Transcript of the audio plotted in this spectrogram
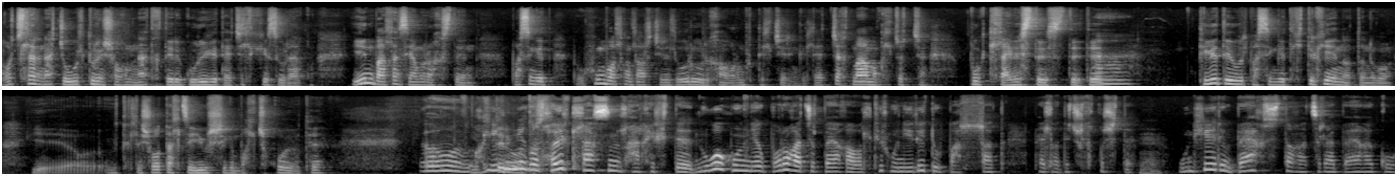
уучлаарай наа чи үйлдвэрийн шугам наадах дээр гүрийгээд ажил гэхээс өөр аргагүй. Энэ баланс ямар байх хэвээр бас ингээд хүн болгон л орж ирэл өөрөө өөрийнхөө уран бүтээлчээр ингээд яаж яхад маа монголчууд ч бүгд л авьяастай өстэй тий Тэгээд байвал бас ингээд хитрхийн энэ одоо нөгөө юу гэхлээр шуудаалцсан ивэр шиг болчихгүй юу тий Энийг бол хоёр талаас нь л харах хэрэгтэй. Нөгөө хүн яг буруу газар байгаа бол тэр хүн ирээдүг баллаад байлгаад иж болохгүй шүү дээ. Үнэхээр юм байх ёстой газараа байгаагүй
